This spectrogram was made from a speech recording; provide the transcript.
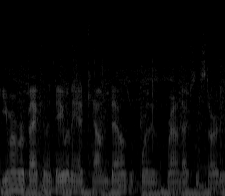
You remember back in the day when they had countdowns before the round actually started?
